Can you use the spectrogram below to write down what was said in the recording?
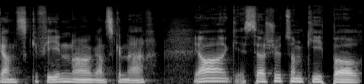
ganske fin og ganske nær. Ja, ser ikke ut som keeper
